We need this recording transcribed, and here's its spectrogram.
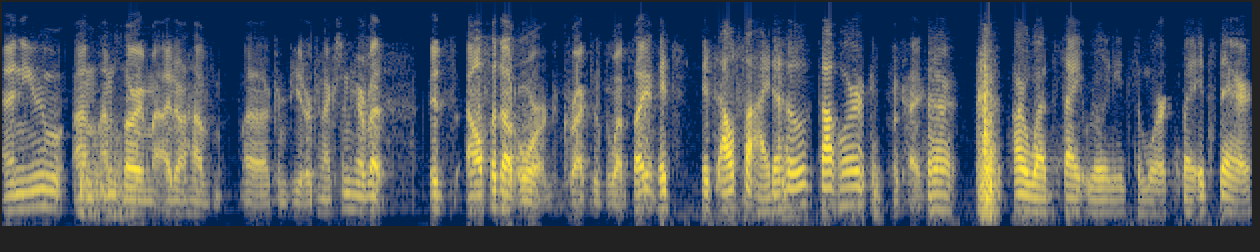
and you, um, I'm sorry, I don't have a computer connection here, but it's alpha.org, correct? Is the website? It's it's alphaidaho.org. Okay. Our, our website really needs some work, but it's there.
